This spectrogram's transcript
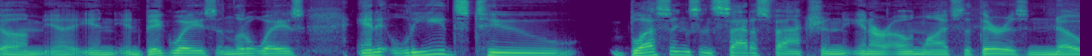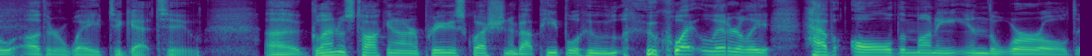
um, in in big ways and little ways, and it leads to blessings and satisfaction in our own lives that there is no other way to get to. Uh, Glenn was talking on our previous question about people who who quite literally have all the money in the world,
